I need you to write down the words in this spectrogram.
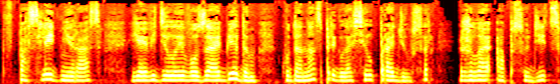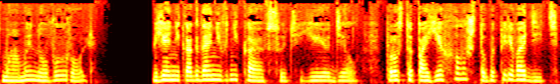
В последний раз я видела его за обедом, куда нас пригласил продюсер, желая обсудить с мамой новую роль. Я никогда не вникаю в суть ее дел, просто поехала, чтобы переводить,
